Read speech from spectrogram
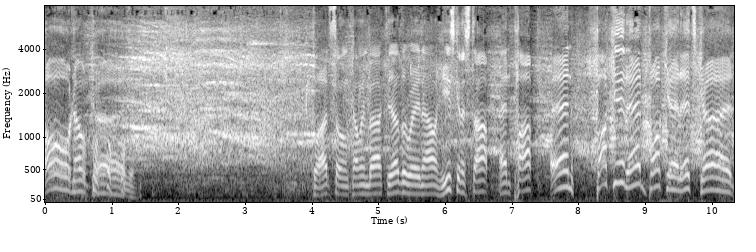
Oh, no good. Gladstone coming back the other way now. He's going to stop and pop and bucket and bucket. It's good.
